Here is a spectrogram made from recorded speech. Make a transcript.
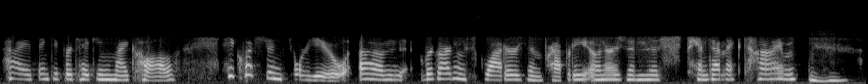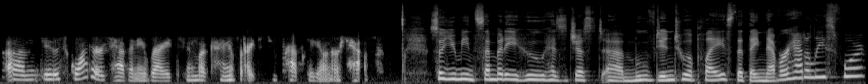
Hi, thank you for taking my call. Hey, question for you um, regarding squatters and property owners in this pandemic time. Mm-hmm. Um, do the squatters have any rights, and what kind of rights do property owners have? So, you mean somebody who has just uh, moved into a place that they never had a lease for?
